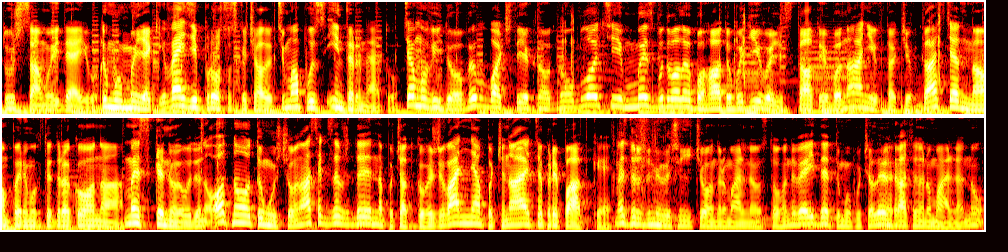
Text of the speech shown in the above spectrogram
ту ж саму ідею. Тому ми, як і Везі, просто скачали цю мапу з інтернету. В цьому відео ви побачите, як на одному блоці ми збудували багато будівель, статуї бананів та чи вдасться нам перемогти дракона. Ми скинули один одного, тому що у нас, як завжди, на початку виживання починаються припадки. Ми зрозуміли, що нічого нормального того не вийде, тому почали грати нормально. Ну,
